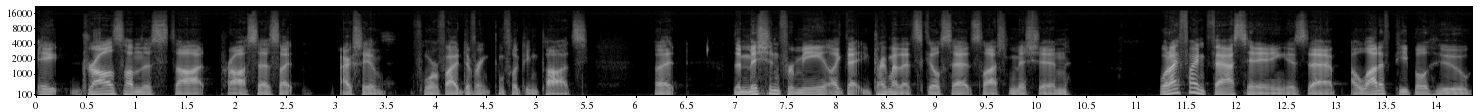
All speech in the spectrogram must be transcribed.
it draws on this thought process. I actually have four or five different conflicting thoughts, but the mission for me, like that, you're talking about that skill set slash mission what I find fascinating is that a lot of people who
